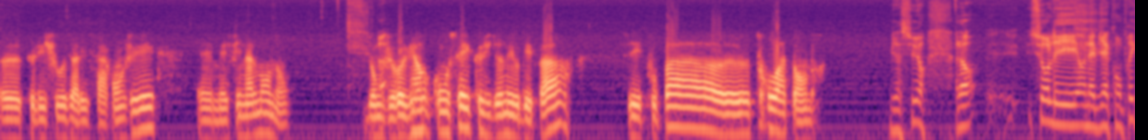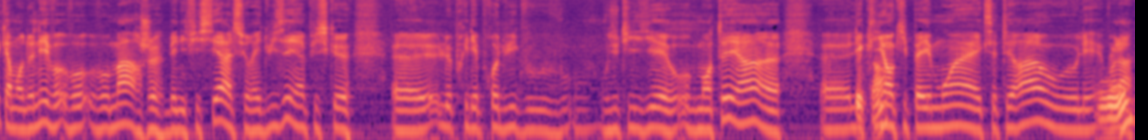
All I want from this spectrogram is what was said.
euh, que les choses allaient s'arranger mais finalement non. Donc ah. je reviens au conseil que je donnais au départ, c'est faut pas euh, trop attendre. Bien sûr. Alors sur les, on a bien compris qu'à un moment donné, vos, marges bénéficiaires, elles se réduisaient, hein, puisque euh, le prix des produits que vous, vous, utilisiez augmentait, hein, euh, les clients qui payent moins, etc. Ou les, voilà.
